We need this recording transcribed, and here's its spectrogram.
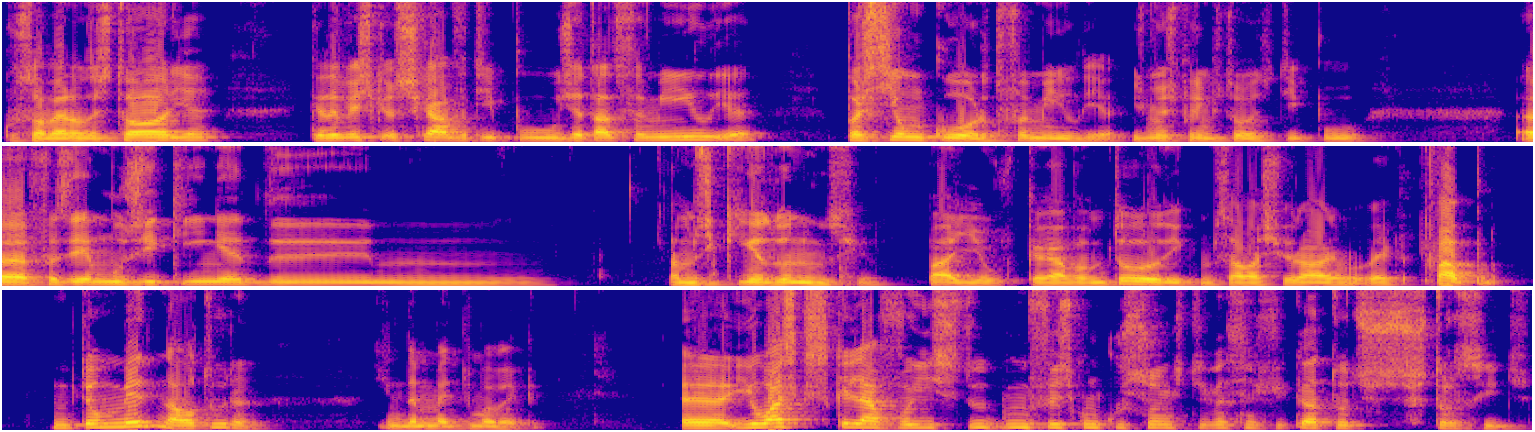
que souberam da história. Cada vez que eu chegava, tipo, já está de família, parecia um coro de família. Os meus primos todos, tipo, a fazer a musiquinha de. Hum, a musiquinha do anúncio. Pá, e eu cagava-me todo e começava a chorar. Uma beca. Pá, meteu-me medo na altura. E ainda me mete uma beca. Uh, e eu acho que se calhar foi isso tudo que me fez com que os sonhos tivessem ficado todos distorcidos.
